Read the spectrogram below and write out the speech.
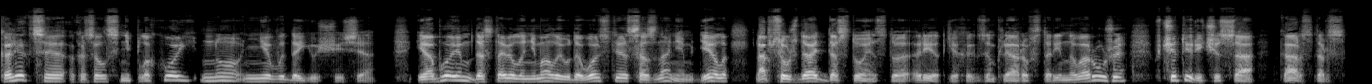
Коллекция оказалась неплохой, но не выдающейся, и обоим доставило немалое удовольствие сознанием дела обсуждать достоинства редких экземпляров старинного оружия. В четыре часа Карстерс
